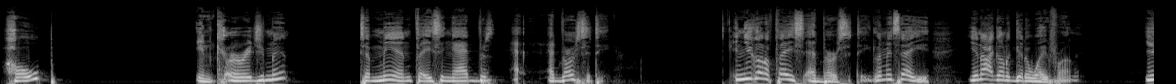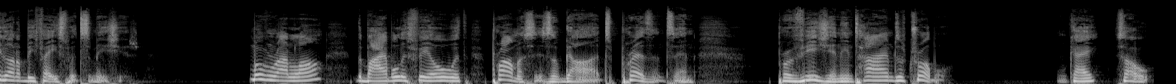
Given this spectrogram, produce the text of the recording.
hope, encouragement to men facing advers- adversity. And you're going to face adversity. Let me tell you, you're not going to get away from it. You're going to be faced with some issues. Moving right along, the Bible is filled with promises of God's presence and provision in times of trouble. Okay? So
